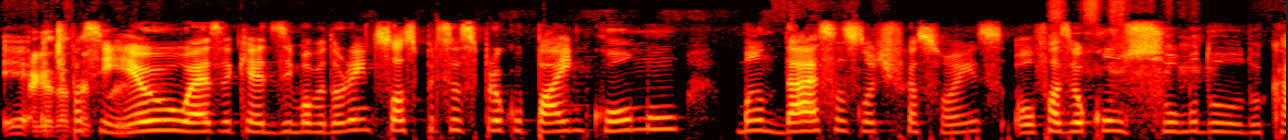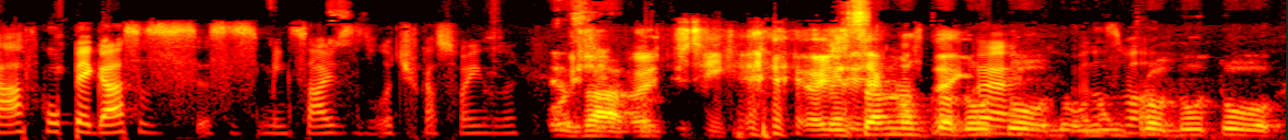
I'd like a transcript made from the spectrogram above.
é, tipo assim, coisa. eu e o Wesley, que é desenvolvedor, a gente só precisa se preocupar em como mandar essas notificações, ou fazer o consumo do, do Kafka, ou pegar essas, essas mensagens, essas notificações, né? Hoje, Exato. hoje sim. hoje Pensando num produto, é, num produto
